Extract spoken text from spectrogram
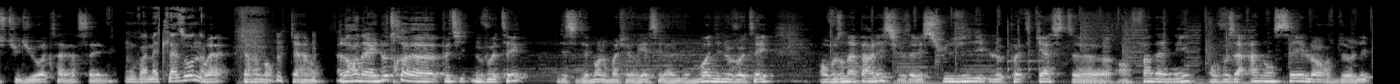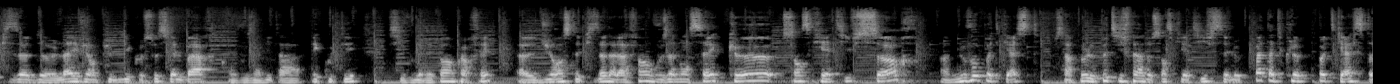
studio à travers ces, On va mettre la zone. Ouais, carrément, carrément. Alors on a une autre euh, petite nouveauté. Décidément, le mois de février, c'est le mois des nouveautés. On vous en a parlé si vous avez suivi le podcast euh, en fin d'année. On vous a annoncé lors de l'épisode live et en public au Social Bar qu'on vous invite à écouter si vous ne l'avez pas encore fait. Euh, durant cet épisode, à la fin, on vous annonçait que Sens Créatif sort un nouveau podcast. C'est un peu le petit frère de Sens Créatif, c'est le Patate Club Podcast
